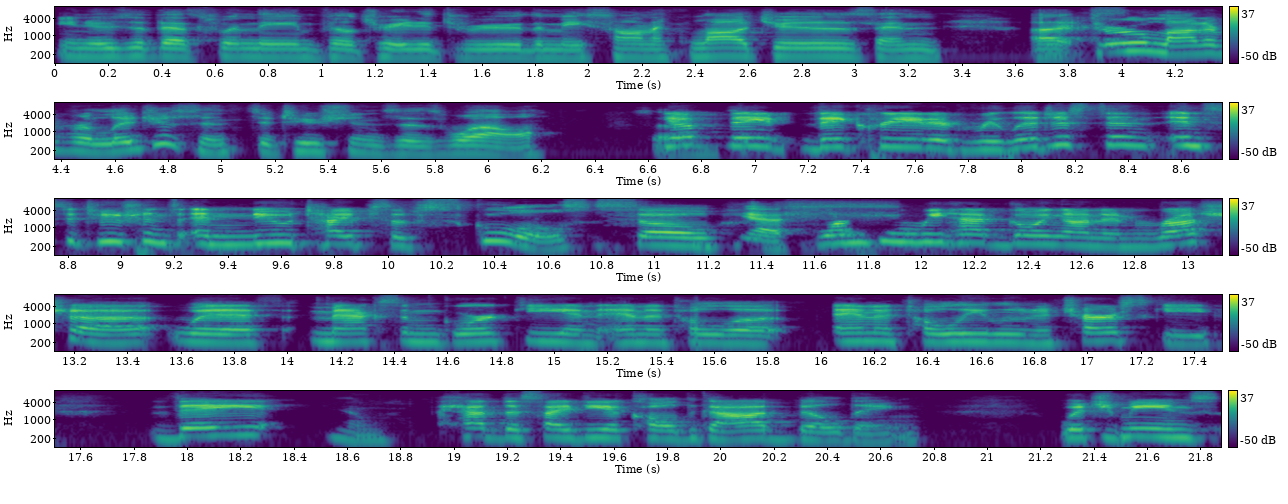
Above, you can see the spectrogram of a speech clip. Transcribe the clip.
You know, so that's when they infiltrated through the Masonic lodges and uh, Yes. through a lot of religious institutions as well. So, Yep, they they created religious in- institutions and new types of schools. So Yes. one thing we had going on in Russia with Maxim Gorky and Anatola Anatoly Lunacharsky, they Yeah. had this idea called God building, which means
